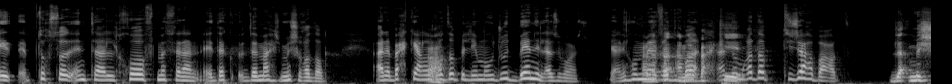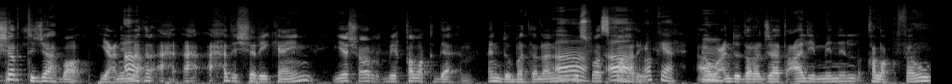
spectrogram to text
بتقصد أنت الخوف مثلا إذا إذا مش غضب أنا بحكي عن آه. الغضب اللي موجود بين الأزواج يعني هم غضب بحكي... عندهم غضب تجاه بعض لا مش شرط تجاه بعض يعني آه. مثلا أحد الشريكين يشعر بقلق دائم عنده مثلا آه. وسواس آه. قهري أوكي. أو م. عنده درجات عالية من القلق فهو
